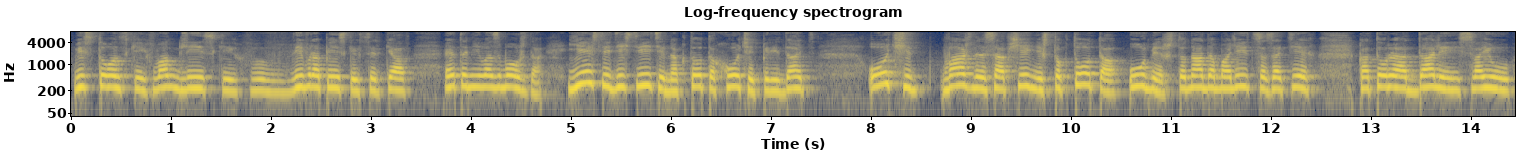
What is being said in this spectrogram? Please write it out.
в эстонских, в английских, в европейских церквях это невозможно. Если действительно кто-то хочет передать очень важное сообщение, что кто-то умер, что надо молиться за тех, которые отдали свою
